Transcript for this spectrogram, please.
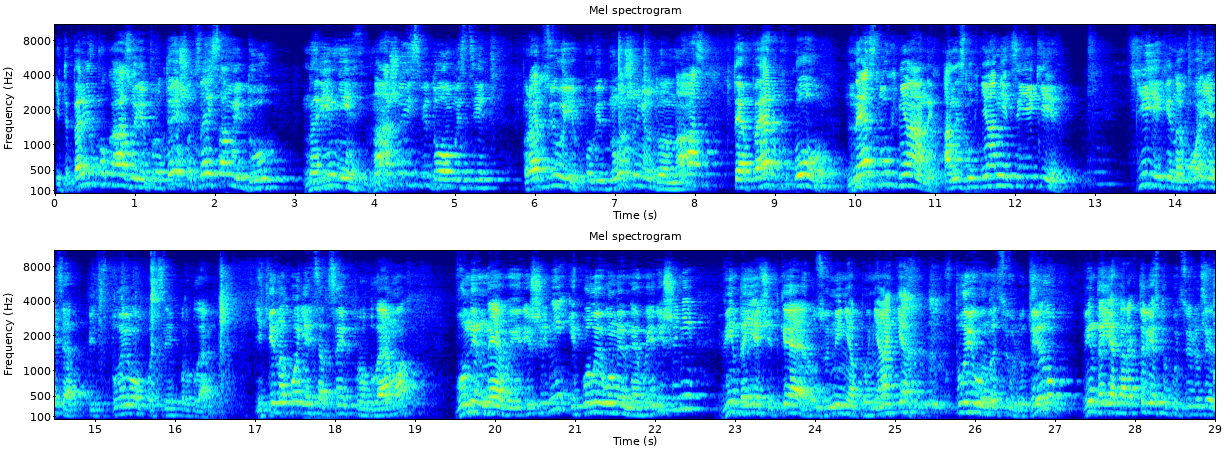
І тепер він показує про те, що цей самий дух на рівні нашої свідомості працює по відношенню до нас тепер кого? Неслухняних, а неслухняні це які? Ті, які знаходяться під впливом оцих проблем. Які знаходяться в цих проблемах, вони не вирішені, і коли вони не вирішені, він дає чітке розуміння поняття впливу на цю людину. Він дає характеристику цю людину.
